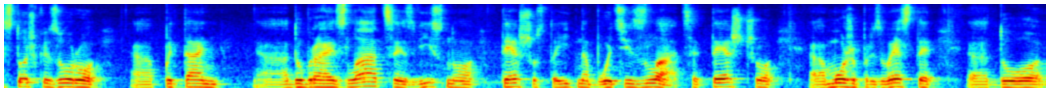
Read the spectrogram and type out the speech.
з точки зору питань добра і зла, це, звісно, те, що стоїть на боці зла. Це те, що може призвести до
